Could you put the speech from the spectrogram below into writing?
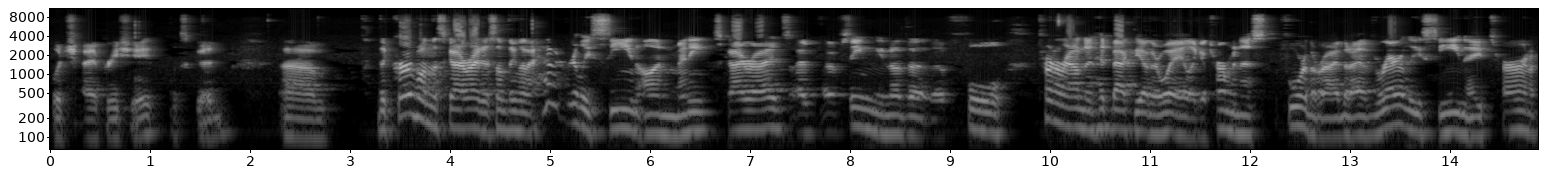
which I appreciate. Looks good. Um, the curve on the Skyride is something that I haven't really seen on many Skyrides. I've, I've seen, you know, the, the full turn around and head back the other way, like a terminus for the ride, but I've rarely seen a turn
